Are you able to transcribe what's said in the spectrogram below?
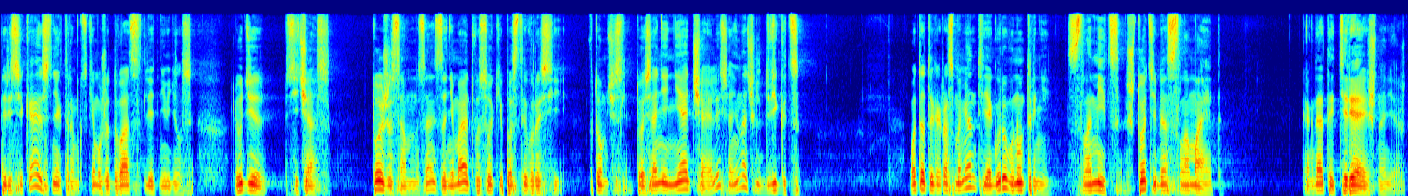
пересекаюсь с некоторым, с кем уже 20 лет не виделся. Люди сейчас той же самой национальности занимают высокие посты в России, в том числе. То есть они не отчаялись, они начали двигаться. Вот это как раз момент, я говорю, внутренний, сломиться. Что тебя сломает? Когда ты теряешь надежду.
